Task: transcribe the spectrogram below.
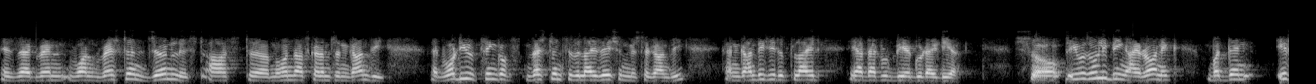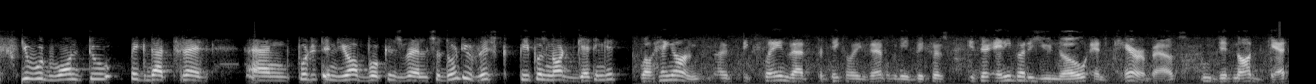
Is that when one Western journalist asked uh, Mohandas Karamchand Gandhi that what do you think of Western civilization, Mr. Gandhi? And Gandhiji replied, yeah, that would be a good idea. So he was only being ironic, but then if you would want to pick that thread and put it in your book as well, so don't you risk people not getting it? Well, hang on. Uh, explain that particular example to me because is there anybody you know and care about who did not get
